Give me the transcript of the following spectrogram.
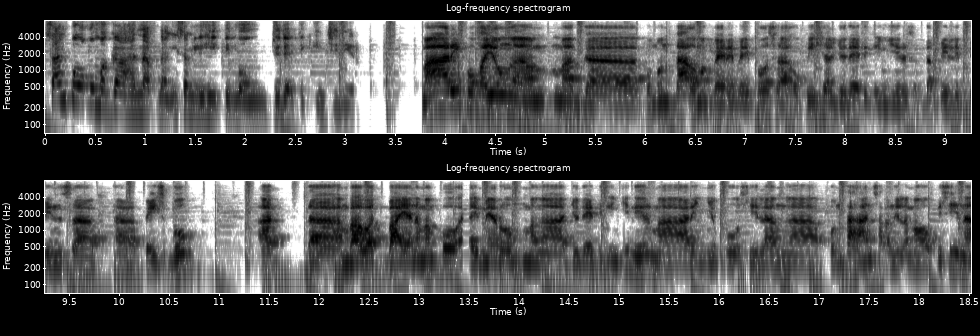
saan po ako maghahanap ng isang lehitimong geodetic engineer? Maaari po kayong uh, mag uh, pumunta o mag-verify po sa Official Geodetic Engineers of the Philippines sa uh, Facebook At ah, ang bawat bayan naman po ay merong mga geodetic engineer, maaari nyo po silang ah, puntahan sa kanilang mga opisina.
